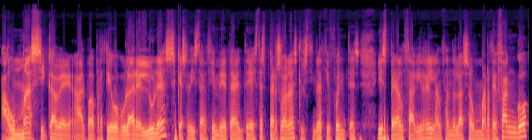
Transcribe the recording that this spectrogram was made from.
aún más, si cabe, al Partido Popular el lunes, que se distanció inmediatamente de estas personas, Cristina Cifuentes y Esperanza Aguirre, lanzándolas a un mar de fango,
